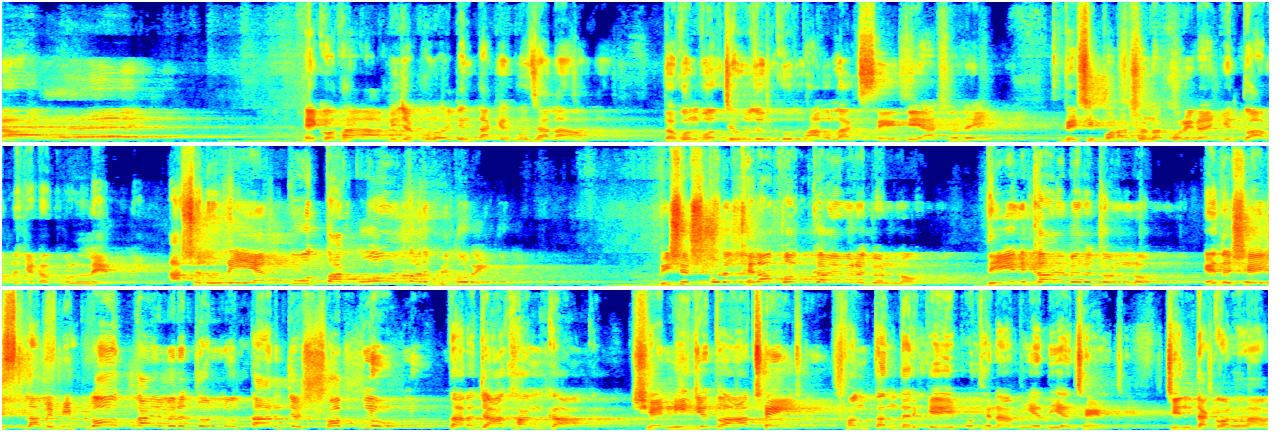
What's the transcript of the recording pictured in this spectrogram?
না এই কথা আমি যখন ওই দিন তাকে বোঝালাম, তখন বলছে, হুজুর, খুব ভালো লাগছে যে আসলেই বেশি পড়াশোনা করি নাই, কিন্তু আপনি যেটা বললেন, আসলে উনি এত তাকুয়া তার ভিতরে। বিশেষ করে খেলাফত কায়েমের জন্য, দিন কায়েমের জন্য, এদেশে ইসলামী বিপ্লব কায়েমের জন্য তার যে স্বপ্ন, তার যে আকাঙ্ক্ষা, সে নিজে তো আছেই, সন্তানদেরকে এই পথে নামিয়ে দিয়েছেন। চিন্তা করলাম,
